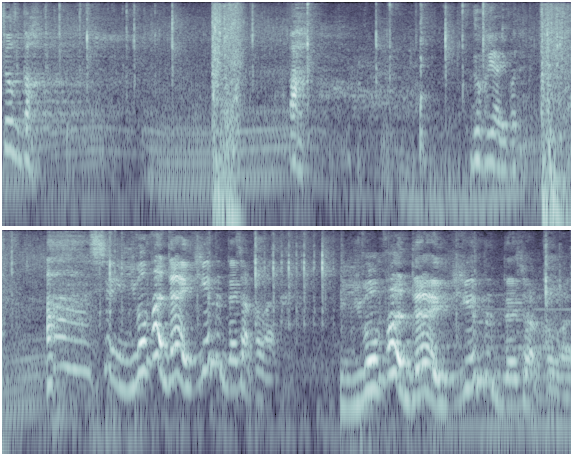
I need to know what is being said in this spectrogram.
좀 더. 아 누구야 이번에? 아, 씨 이번 판 내가 이기겠는데 잠깐만. 이번 판 내가 이기겠는데 잠깐만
